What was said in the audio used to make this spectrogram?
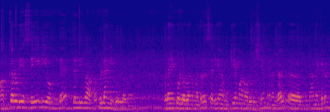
மக்களுடைய செய்தி ஒன்றை தெளிவாக விளங்கி கொள்ளவன் விளங்கிக் கொள்ள வேண்டும்ன்றது சரியான முக்கியமான ஒரு விஷயம். ஏனென்றால் நான் நினைக்கிறேன்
